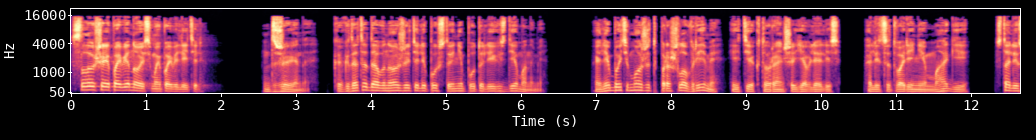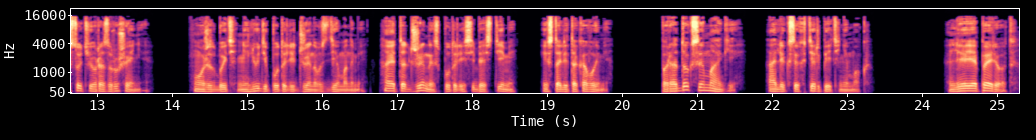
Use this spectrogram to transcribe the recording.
«Слушай и повинуюсь, мой повелитель». Джины. Когда-то давно жители пустыни путали их с демонами. Или, быть может, прошло время, и те, кто раньше являлись олицетворением магии, стали сутью разрушения. Может быть, не люди путали джинов с демонами, а это джины спутали себя с теми и стали таковыми. Парадоксы магии. Алекс их терпеть не мог. Лея Период.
